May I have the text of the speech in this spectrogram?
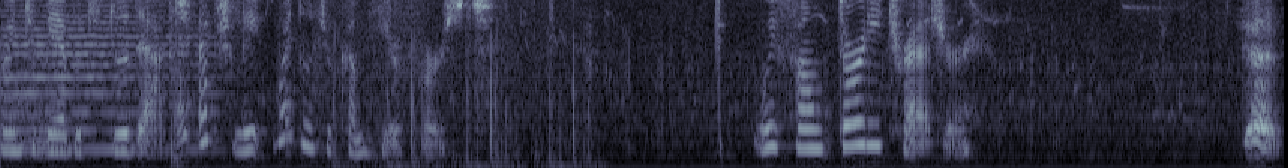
going to be able to do that. Actually, why don't you come here first? We found 30 treasure. Good.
